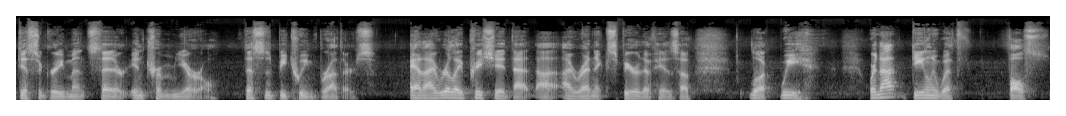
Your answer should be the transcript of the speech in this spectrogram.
disagreements that are intramural. This is between brothers, and I really appreciate that uh, irenic spirit of his. Of look, we we're not dealing with false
